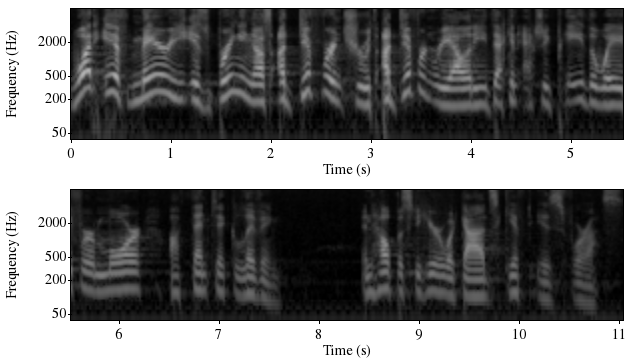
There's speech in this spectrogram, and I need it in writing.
what if Mary is bringing us a different truth, a different reality that can actually pave the way for more authentic living and help us to hear what God's gift is for us?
